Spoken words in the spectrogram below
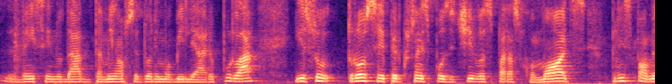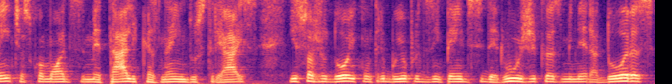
vem sendo dada também ao setor imobiliário por lá. Isso trouxe repercussões positivas para as commodities, principalmente as commodities metálicas, né, industriais. Isso ajudou e contribuiu para o desempenho de siderúrgicas, mineradoras,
